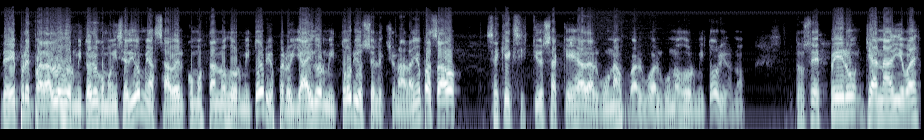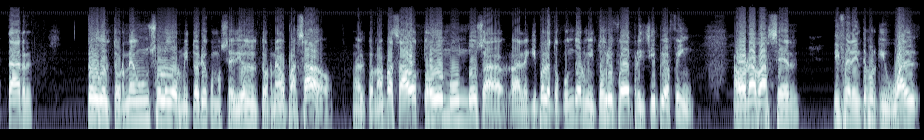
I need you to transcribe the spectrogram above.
de preparar los dormitorios, como dice Dios, a saber cómo están los dormitorios, pero ya hay dormitorios seleccionados. El año pasado sé que existió esa queja de algunas, algunos dormitorios, ¿no? Entonces, pero ya nadie va a estar todo el torneo en un solo dormitorio como se dio en el torneo pasado. En el torneo pasado todo el mundo, o sea, al equipo le tocó un dormitorio y fue de principio a fin. Ahora va a ser diferente porque igual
